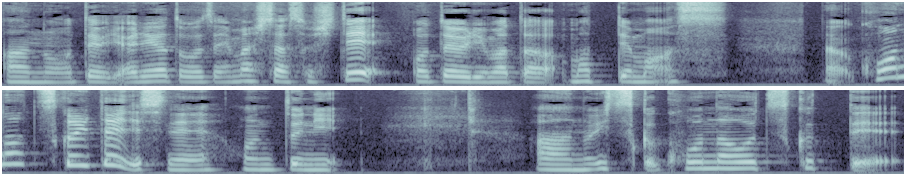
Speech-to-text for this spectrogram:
あのお便りありがとうございました。そしてお便りまた待ってます。なんかコーナー作りたいですね。本当に。あのいつかコーナーを作って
